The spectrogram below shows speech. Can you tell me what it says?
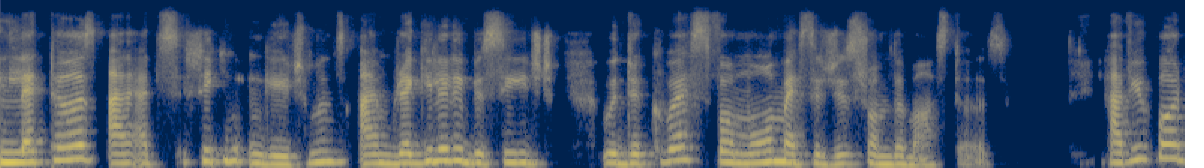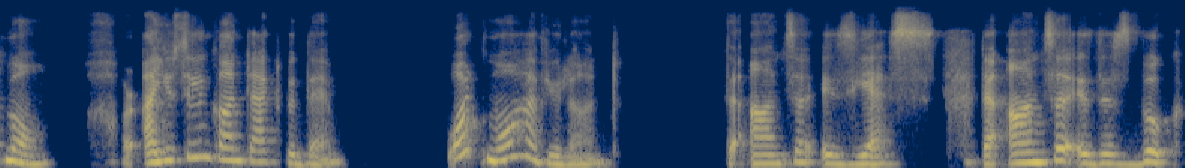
in letters and at seeking engagements i'm regularly besieged with requests for more messages from the masters have you heard more or are you still in contact with them what more have you learned the answer is yes. The answer is this book.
